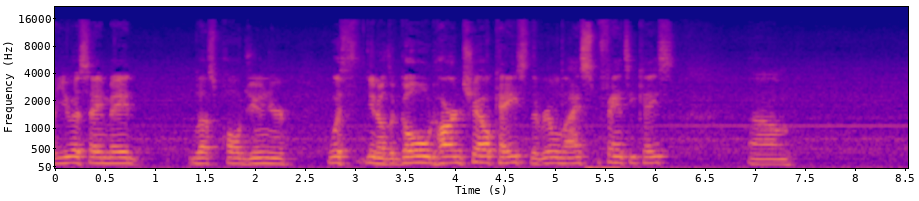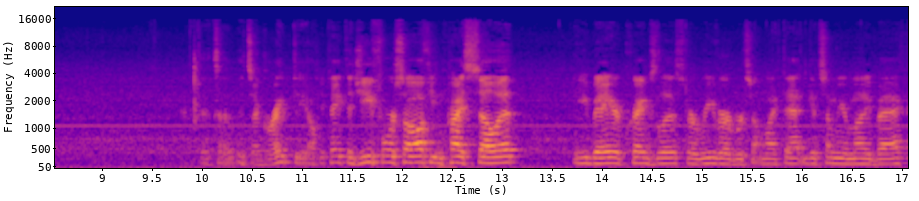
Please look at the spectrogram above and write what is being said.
a USA made Les Paul Jr. with you know the gold hard shell case, the real nice fancy case. Um, it's a it's a great deal. If you take the G-force off, you can probably sell it eBay or Craigslist or Reverb or something like that and get some of your money back.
